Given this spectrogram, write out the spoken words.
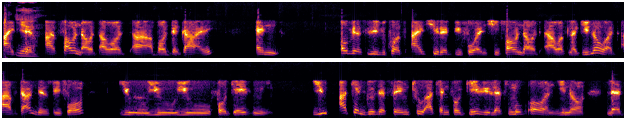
I yeah. I found out about uh, about the guy, and obviously because I cheated before and she found out, I was like, you know what? I've done this before. You you you forgave me. You I can do the same too. I can forgive you. Let's move on. You know, let's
